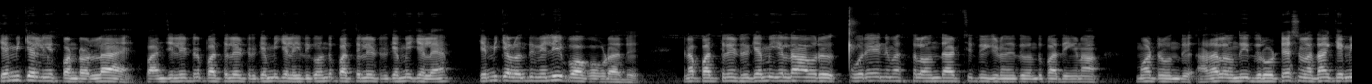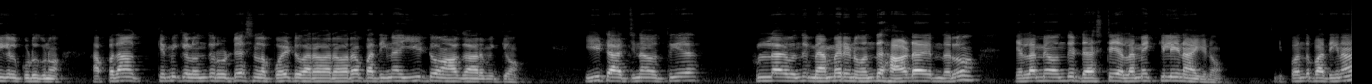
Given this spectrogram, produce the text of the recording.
கெமிக்கல் யூஸ் பண்ணுறோம்ல இப்போ அஞ்சு லிட்ரு பத்து லிட்ரு கெமிக்கல் இதுக்கு வந்து பத்து லிட்ரு கெமிக்கலு கெமிக்கல் வந்து வெளியே போகக்கூடாது. ஏன்னா பத்து லிட்டர் கெமிக்கல்னால் ஒரு ஒரே நிமிஷத்தில் வந்து அடித்து தூக்கிடும். இது வந்து பார்த்திங்கன்னா மோட்ரு வந்து. அதால் வந்து இது ரொட்டேஷனில் தான் கெமிக்கல் கொடுக்கணும். அப்போ தான் கெமிக்கல் வந்து ரொட்டேஷனில் போயிட்டு வர வர வர பார்த்திங்கன்னா ஹீட்டும் ஆக ஆரம்பிக்கும். ஈட் ஆச்சுன்னா வந்து ஃபுல்லாக வந்து மெமரின் வந்து ஹார்டாக இருந்தாலும் எல்லாமே வந்து டஸ்ட்டு எல்லாமே க்ளீன் ஆகிடும். இப்போ வந்து பார்த்திங்கன்னா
